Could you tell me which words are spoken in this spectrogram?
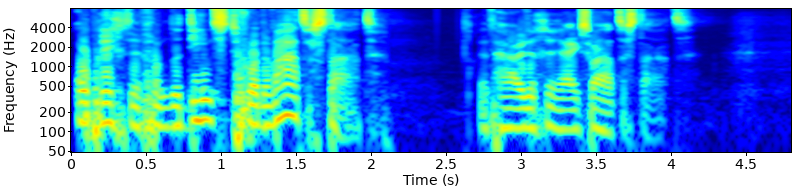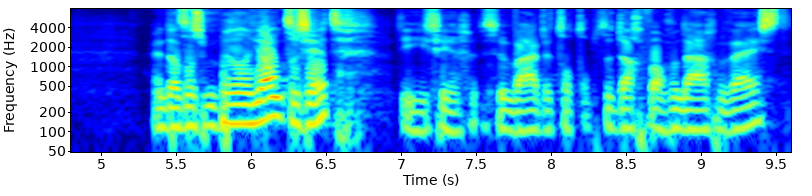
oprichten van de dienst voor de waterstaat. Het huidige Rijkswaterstaat. En dat was een briljante zet, die zich zijn waarde tot op de dag van vandaag bewijst.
